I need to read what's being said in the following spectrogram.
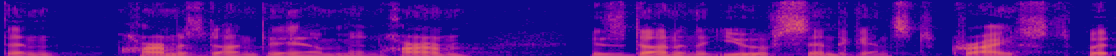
then harm is done to him, and harm is done in that you have sinned against Christ. But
